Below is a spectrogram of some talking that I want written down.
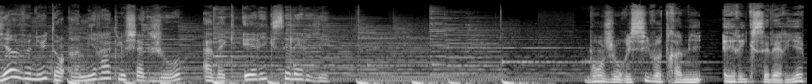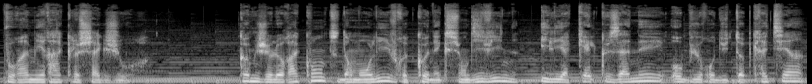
Bienvenue dans Un miracle chaque jour avec Éric Sellerier. Bonjour, ici votre ami Éric Sellerier pour Un miracle chaque jour. Comme je le raconte dans mon livre Connexion divine, il y a quelques années, au bureau du Top Chrétien,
